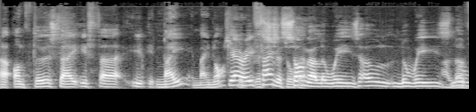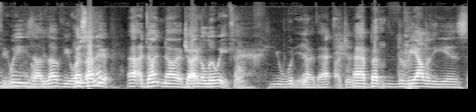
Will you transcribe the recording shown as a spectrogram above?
uh, on Thursday. If uh, it, may, it may not. Gary, famous song, oh Louise, oh Louise, I love you, Louise, I I love you. I love you. Uh, I don't know. but- Jona Lewie, Phil. You would Yeah, know that. I do. Uh, but the reality is,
